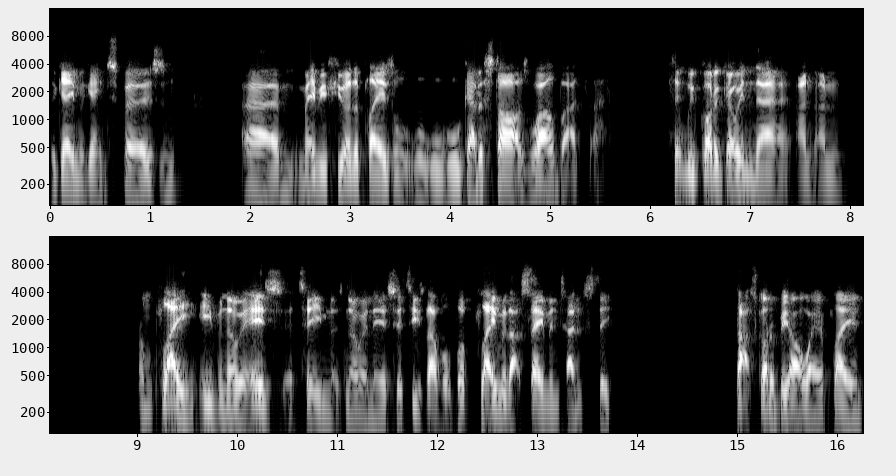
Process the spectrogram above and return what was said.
the game against Spurs, and um, maybe a few other players will, will, will get a start as well. But I, I think we've got to go in there and and and play, even though it is a team that's nowhere near City's level, but play with that same intensity. That's got to be our way of playing.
